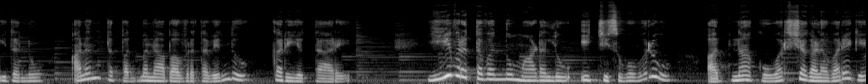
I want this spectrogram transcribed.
ಇದನ್ನು ಅನಂತ ಪದ್ಮನಾಭ ವ್ರತವೆಂದು ಕರೆಯುತ್ತಾರೆ. ಈ ವ್ರತವನ್ನು ಮಾಡಲು ಇಚ್ಛಿಸುವವರು ಹದಿನಾಲ್ಕು ವರ್ಷಗಳವರೆಗೆ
